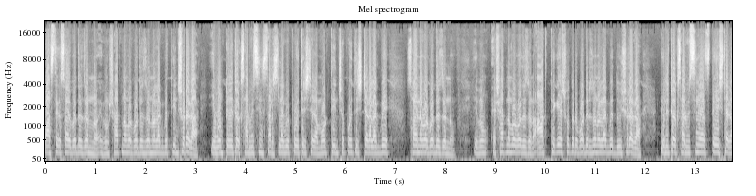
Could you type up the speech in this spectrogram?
পাঁচ থেকে ছয় পদের জন্য এবং সাত নম্বর পদের জন্য লাগবে তিনশো টাকা এবং টেলিটক সার্ভিসিং চার্জ লাগবে পঁয়ত্রিশ টাকা, মোট তিনশো পঁয়ত্রিশ টাকা লাগবে ছয় নম্বর পদের জন্য এবং সাত নম্বর পদের জন্য আট থেকে সতেরো পদের জন্য লাগবে দুইশো টাকা, টেলিটক সার্ভিসিং চার্জ তেইশ টাকা,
